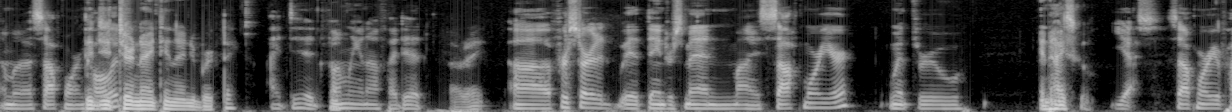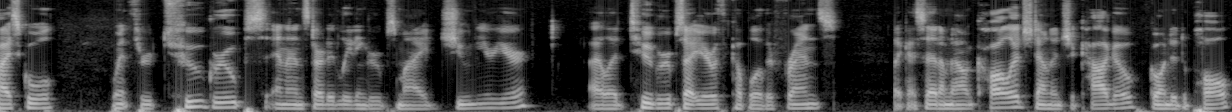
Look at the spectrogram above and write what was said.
I'm a sophomore in Did college. Did you turn 19 on your birthday? I did. Funnily enough, I did. All right. Uh, first started with Dangerous Men my sophomore year. Went through In high school. yes, sophomore year of high school. Went through two groups and then started leading groups my junior year. I led two groups that year with a couple other friends. Like I said, I'm now in college down in Chicago, going to DePaul.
